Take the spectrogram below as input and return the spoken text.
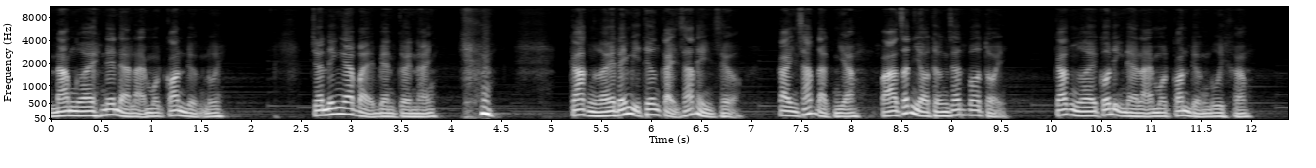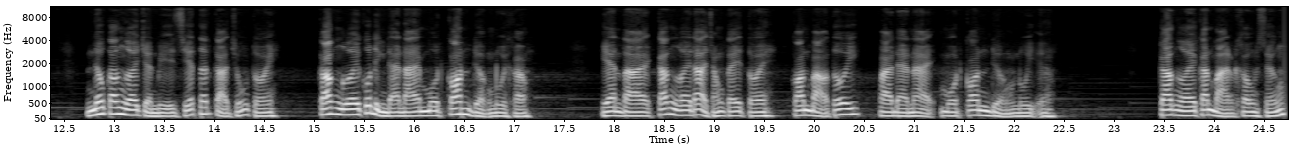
nam người nên để lại một con đường nuôi. Trần Ninh nghe vậy bèn cười nảnh. các người đánh bị thương cảnh sát hình sự, cảnh sát đặc nhiệm và rất nhiều thường dân vô tội. Các người có định để lại một con đường nuôi không? Nếu các người chuẩn bị giết tất cả chúng tôi, các người có định để lại một con đường nuôi không? Hiện tại các người đã ở trong tay tôi, còn bảo tôi phải để lại một con đường nuôi. Các người căn bản không xứng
